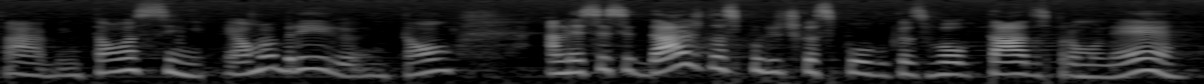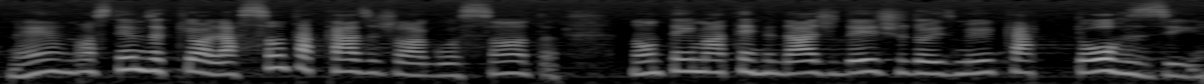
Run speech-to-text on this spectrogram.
Sabe? Então, assim, é uma briga. Então, a necessidade das políticas públicas voltadas para a mulher, né? Nós temos aqui, olha, a Santa Casa de Lagoa Santa não tem maternidade desde 2014.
